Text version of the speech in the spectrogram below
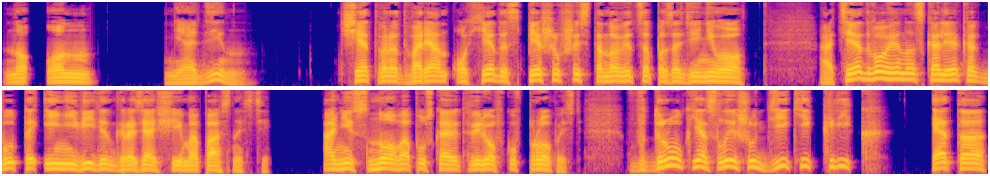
Но он не один. Четверо дворян Охеды, спешившись, становятся позади него. А те двое на скале как будто и не видят грозящей им опасности. Они снова опускают веревку в пропасть. Вдруг я слышу дикий крик. Это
